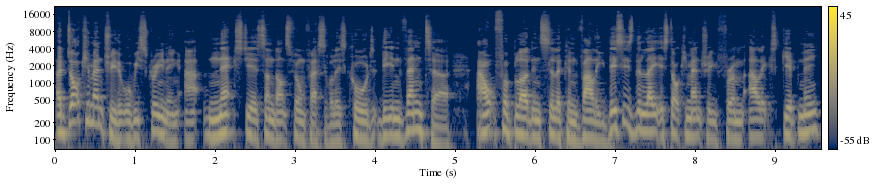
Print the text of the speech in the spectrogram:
a documentary that we'll be screening at next year's Sundance Film Festival is called The Inventor: Out for Blood in Silicon Valley. This is the latest documentary from Alex Gibney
